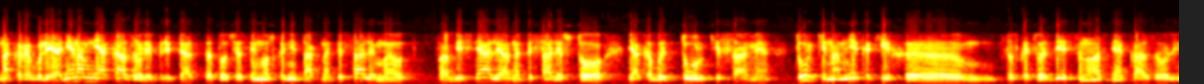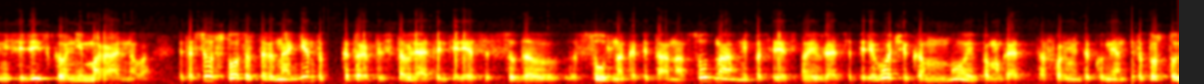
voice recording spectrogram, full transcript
на корабле, они нам не оказывали препятствия. А то сейчас немножко не так написали, мы вот объясняли, а написали, что якобы турки сами. Турки нам никаких, э, так сказать, воздействия на нас не оказывали, ни физического, ни морального. Это все шло со стороны агента, который представляет интересы судов- судна, капитана судна, непосредственно является переводчиком, ну и помогает оформить документы. Это то, что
